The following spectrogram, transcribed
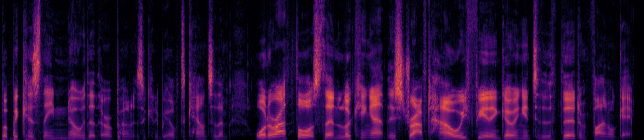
but because they know that their opponents are going to be able to counter them. What are our thoughts then looking at this draft? How are we feeling going into the third and final game?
